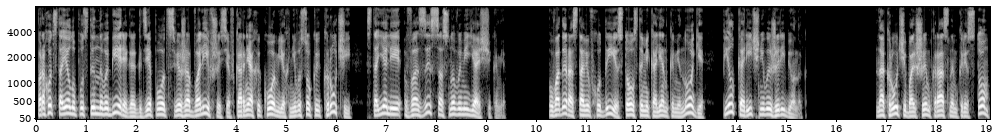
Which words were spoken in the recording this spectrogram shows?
Пароход стоял у пустынного берега, где под свежеобвалившейся в корнях и комьях невысокой кручей стояли вазы с сосновыми ящиками. У воды, расставив худые, с толстыми коленками ноги, пил коричневый жеребенок. На круче большим красным крестом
